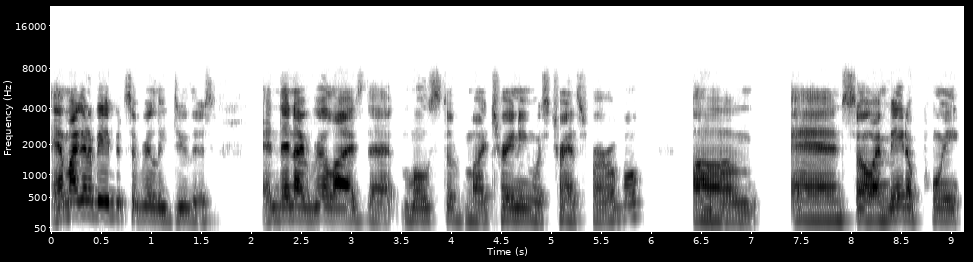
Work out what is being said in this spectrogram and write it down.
am I going to be able to really do this? and then I realized that most of my training was transferable. Mm-hmm. Um, and so I made a point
